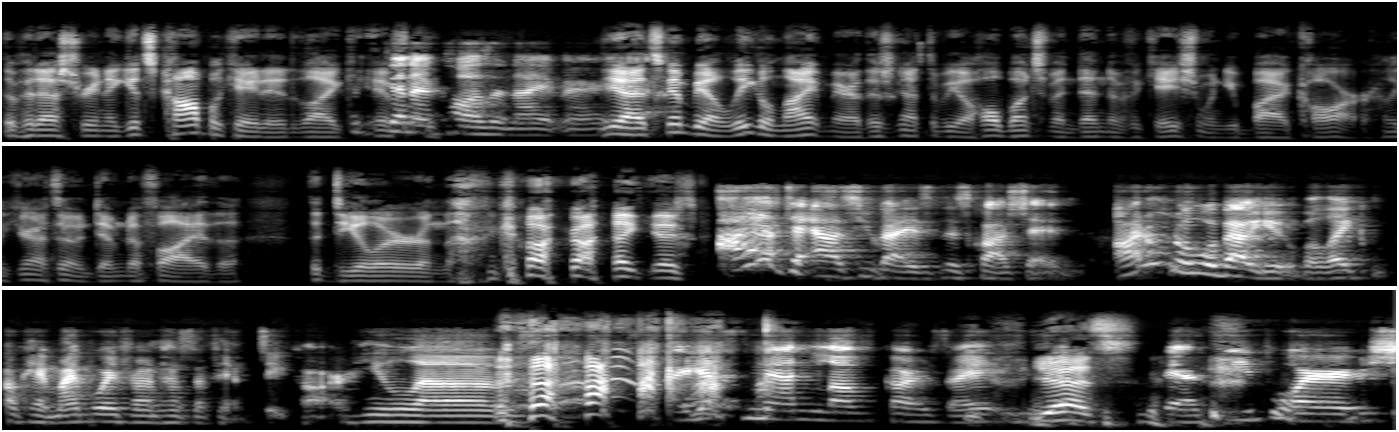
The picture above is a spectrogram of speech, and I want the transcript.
the pedestrian? It gets complicated. Like it's going to cause a nightmare. Yeah, yeah. it's going to be a legal nightmare. There's going to have to be a whole bunch of indemnification when you buy a car. Like you're going to have to indemnify the the dealer and the car. I guess. I have to ask you guys this question. I don't know about you, but like, okay, my boyfriend has a fancy car. He loves. I guess men love cars, right? He yes. Fancy Porsche.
